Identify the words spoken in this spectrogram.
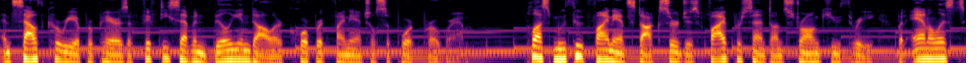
and South Korea prepares a $57 billion corporate financial support program. Plus, Muthoot Finance stock surges 5% on strong Q3, but analysts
